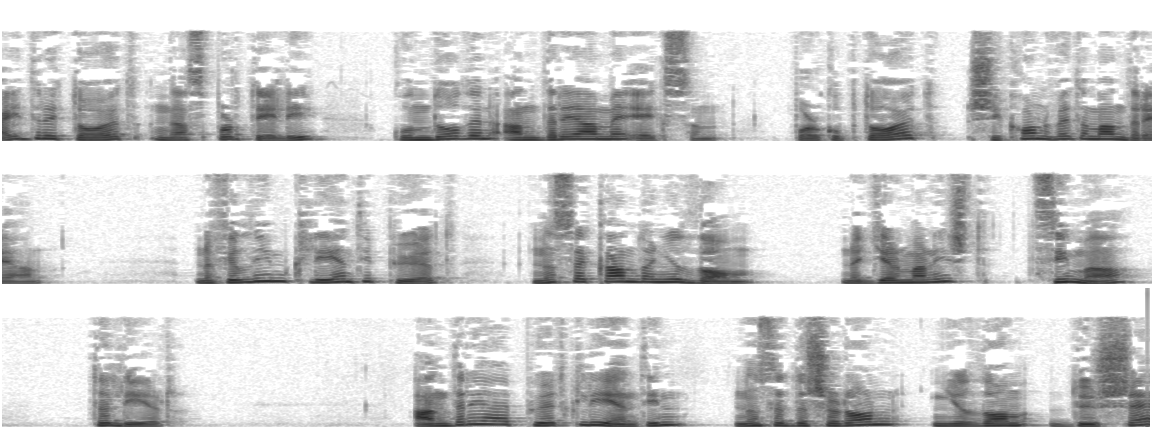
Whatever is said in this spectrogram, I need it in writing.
Ai drejtohet nga sporteli ku ndodhen Andrea me Eksën, por kuptohet shikon vetëm Andrean. Në fillim klienti pyet nëse ka ndonjë dhomë, në gjermanisht Zimmer, të lirë. Andrea e pyet klientin nëse dëshiron një dhomë dyshe,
